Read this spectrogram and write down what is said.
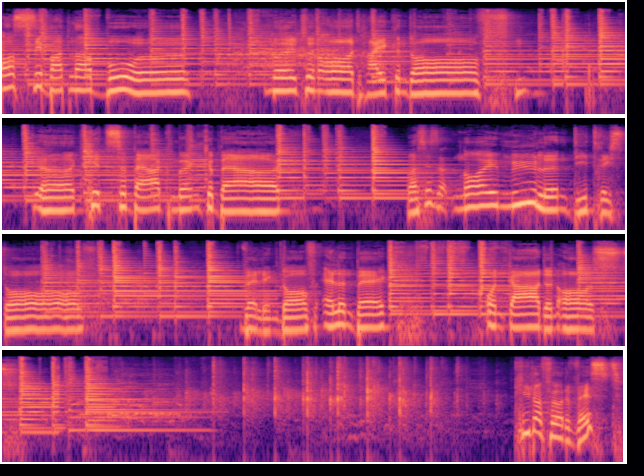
Ostsee Butler Bohe, Möltenort Heikendorf, äh, Kitzeberg, Mönckeberg, was ist das? Neumühlen, Dietrichsdorf, Wellingdorf, Ellenbeck und Gardenost. Kielerförde West.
